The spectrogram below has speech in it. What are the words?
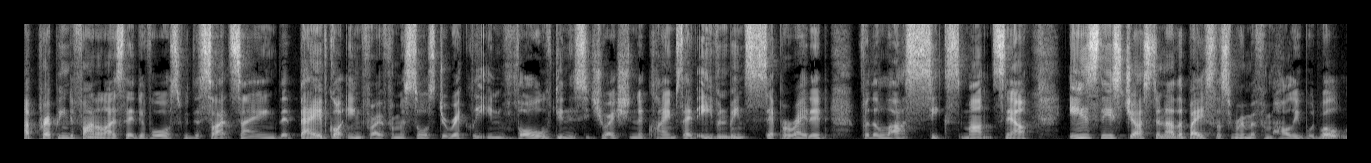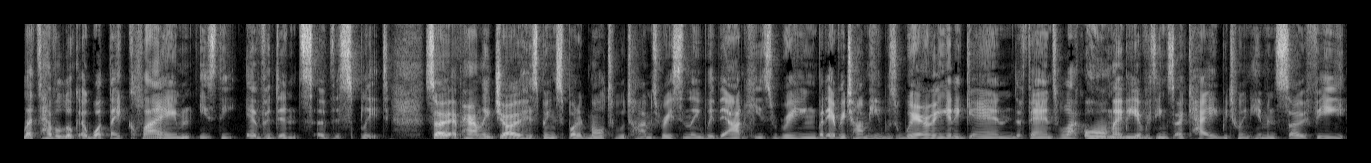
are prepping to finalise their divorce, with the site saying that they've got info from a source directly involved in the situation that claims they've even been separated for the last six months. Now, is this just another baseless rumour from Hollywood? Well, let's have a look at what they claim is the evidence of the split. So apparently, Joe has been spotted multiple times recently without his ring, but every time he was wearing it again, the fans were like, oh, maybe everything's okay between him and Sophie.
